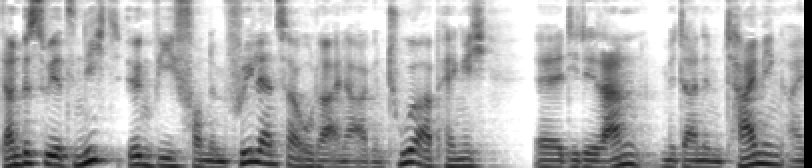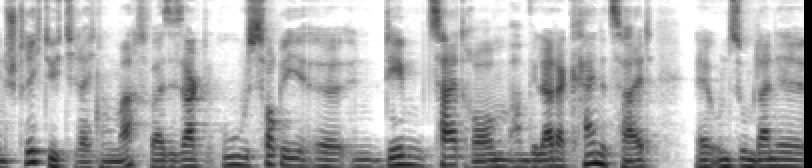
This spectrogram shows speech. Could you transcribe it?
dann bist du jetzt nicht irgendwie von einem Freelancer oder einer Agentur abhängig, äh, die dir dann mit deinem Timing einen Strich durch die Rechnung macht, weil sie sagt, uh, sorry, äh, in dem Zeitraum haben wir leider keine Zeit, äh, uns um deine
